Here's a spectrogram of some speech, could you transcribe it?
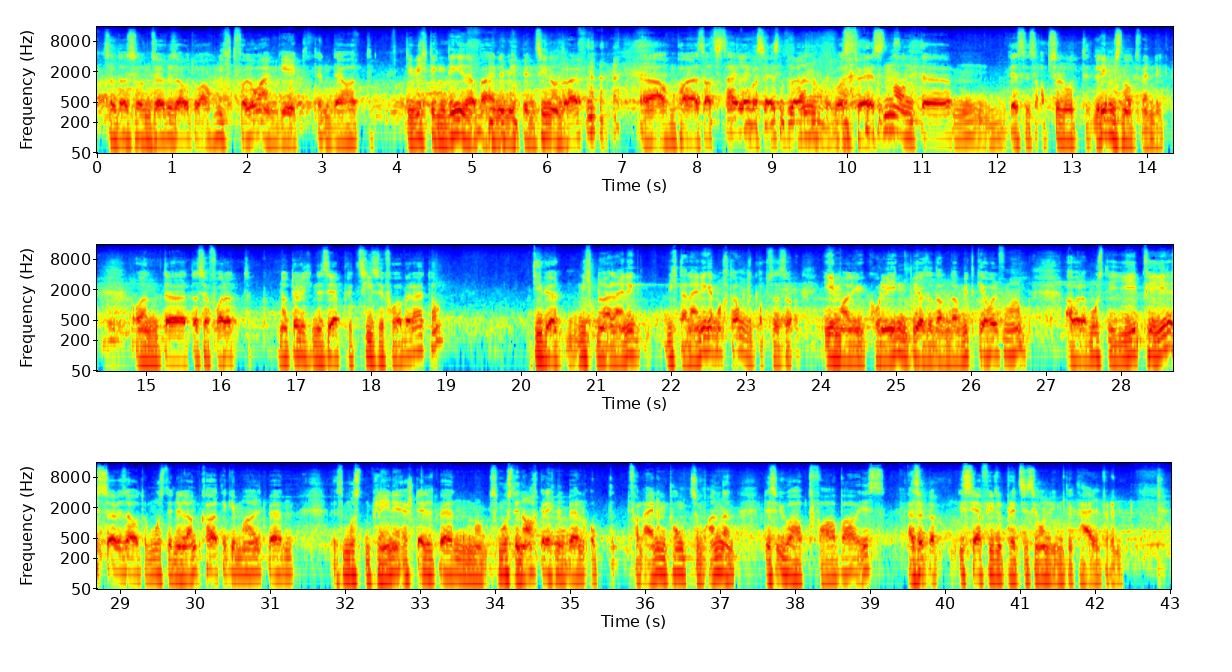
so dass so ein Serviceauto auch nicht verloren geht, denn der hat die wichtigen Dinge dabei, nämlich Benzin und Reifen, äh, auch ein paar Ersatzteile. Und was zu essen vielleicht. Und was zu essen und ähm, das ist absolut lebensnotwendig. Und äh, das erfordert natürlich eine sehr präzise Vorbereitung die wir nicht nur alleine, nicht alleine gemacht haben. Da gab es also ehemalige Kollegen, die also dann da mitgeholfen haben. Aber da musste je, für jedes Serviceauto musste eine Landkarte gemalt werden. Es mussten Pläne erstellt werden. Es musste nachgerechnet werden, ob von einem Punkt zum anderen das überhaupt fahrbar ist. Also da ist sehr viel Präzision im Detail drin.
